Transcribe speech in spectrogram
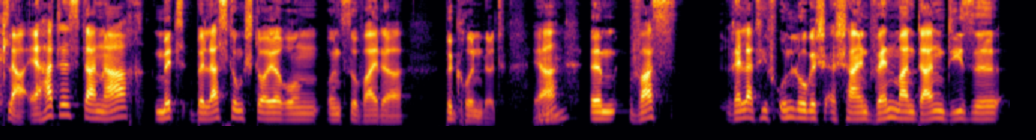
Klar, er hat es danach mit Belastungssteuerung und so weiter begründet. Ja, mhm. ähm, was relativ unlogisch erscheint, wenn man dann diese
